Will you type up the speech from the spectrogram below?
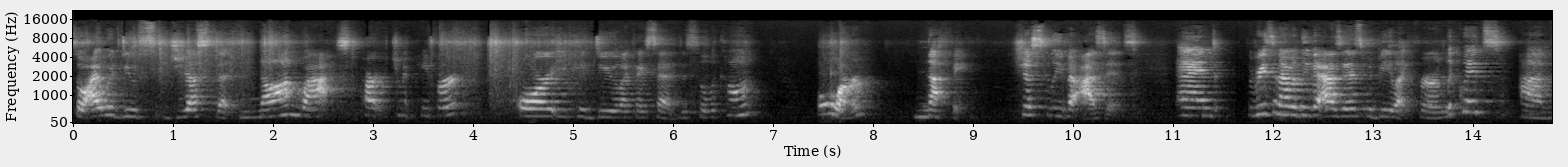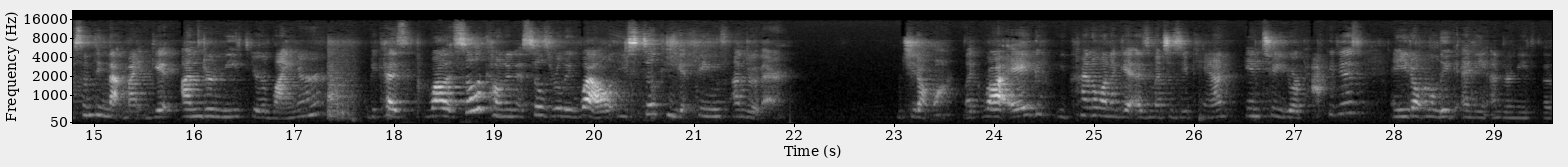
So I would do just the non-waxed parchment paper or you could do, like I said, the silicone or nothing. Just leave it as is. And the reason I would leave it as is would be like for liquids, um, something that might get underneath your liner because while it's silicone and it seals really well, you still can get things under there, which you don't want. Like raw egg, you kind of want to get as much as you can into your packages and you don't want to leave any underneath the,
